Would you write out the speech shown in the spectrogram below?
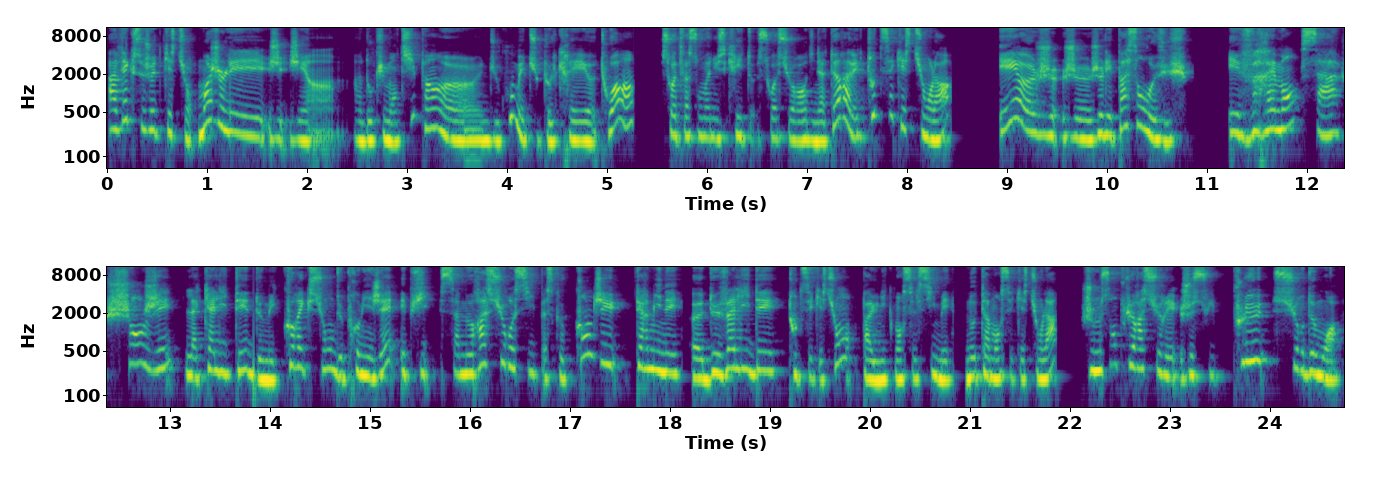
avec ce jeu de questions. Moi, je l'ai, j'ai un, document type, hein, euh, du coup, mais tu peux le créer euh, toi, hein, soit de façon manuscrite, soit sur ordinateur, avec toutes ces questions-là, et euh, je les passe en revue. Et vraiment, ça a changé la qualité de mes corrections de premier jet. Et puis, ça me rassure aussi parce que quand j'ai terminé de valider toutes ces questions, pas uniquement celles-ci, mais notamment ces questions-là, je me sens plus rassurée. Je suis plus sûre de moi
